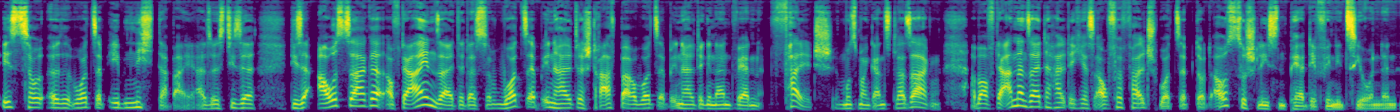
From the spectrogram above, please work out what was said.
ist so, äh, WhatsApp eben nicht dabei. Also ist diese, diese Aussage auf der einen Seite, dass WhatsApp-Inhalte, strafbare WhatsApp-Inhalte genannt werden, falsch falsch, muss man ganz klar sagen. Aber auf der anderen Seite halte ich es auch für falsch, WhatsApp dort auszuschließen per Definition. Denn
